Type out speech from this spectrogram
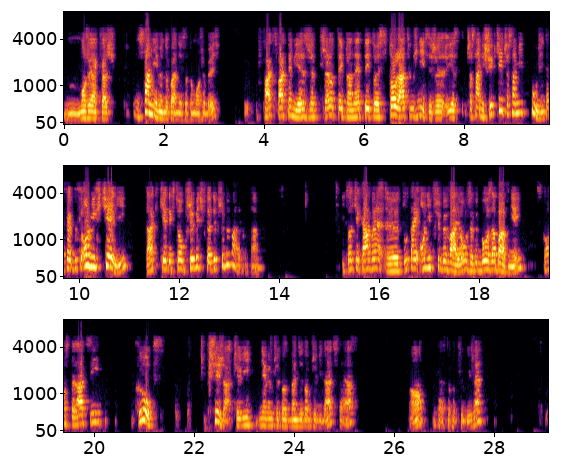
mm, może jakaś, sam nie wiem dokładnie co to może być. Fakt faktem jest, że przelot tej planety to jest 100 lat różnicy, że jest czasami szybciej, czasami później. Tak jakby oni chcieli, tak? Kiedy chcą przybyć, wtedy przybywają, tak? I co ciekawe, y, tutaj oni przybywają, żeby było zabawniej, z konstelacji Krux, krzyża, czyli nie wiem, czy to będzie dobrze widać teraz. O, teraz trochę przybliżę. Y,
